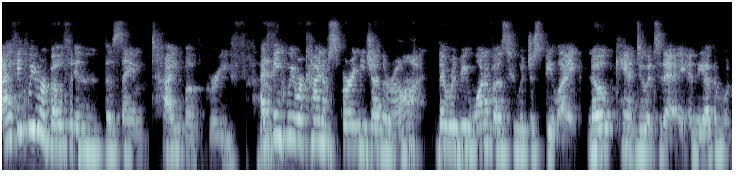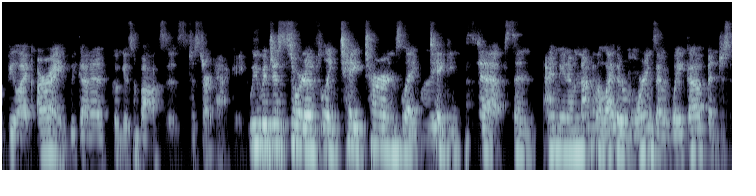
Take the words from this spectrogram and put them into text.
I think we were both in the same type of grief. I think we were kind of spurring each other on. There would be one of us who would just be like nope can't do it today and the other one would be like all right we gotta go get some boxes to start packing. We would just sort of like take turns like Right. taking steps and i mean i'm not gonna lie there were mornings i would wake up and just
